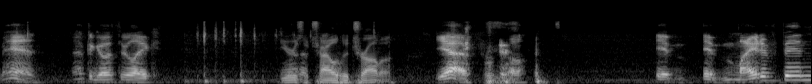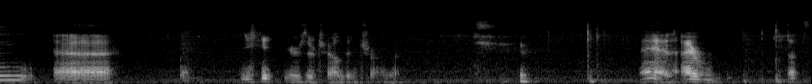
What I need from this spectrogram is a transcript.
Man, I have to go through like Years of childhood trauma. Yeah, for real. it it might have been uh, years of childhood trauma. Man, I that's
